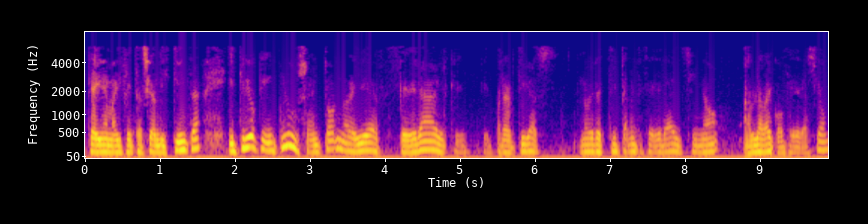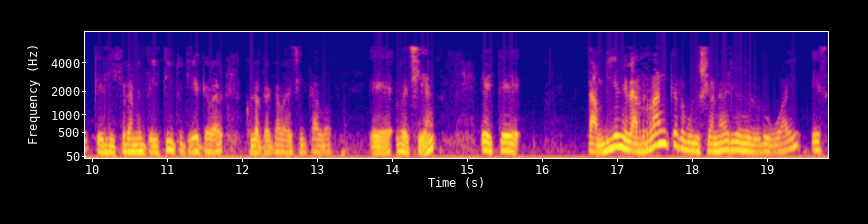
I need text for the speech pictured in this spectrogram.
que hay una manifestación distinta y creo que incluso en torno a la idea federal, que, para Artigas no era estrictamente federal, sino hablaba de confederación, que es ligeramente distinto y tiene que ver con lo que acaba de decir Carlos eh, recién. Este, también el arranque revolucionario en el Uruguay es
